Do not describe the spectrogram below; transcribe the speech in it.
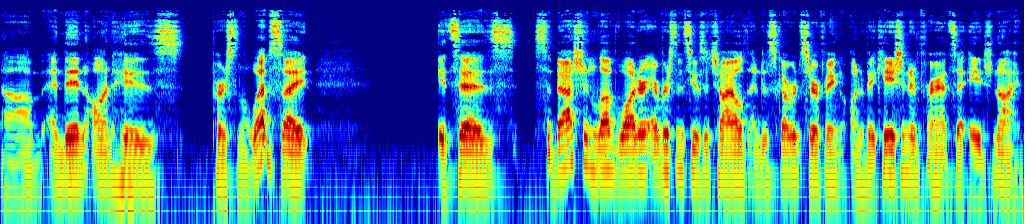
Um, and then on his personal website, it says Sebastian loved water ever since he was a child and discovered surfing on a vacation in France at age nine.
